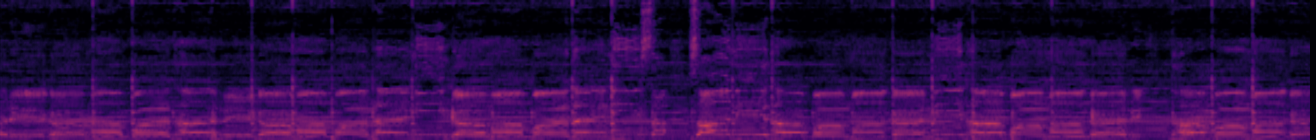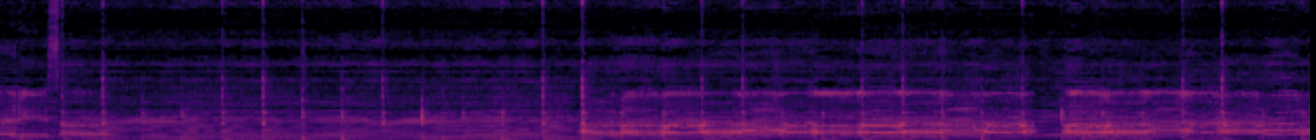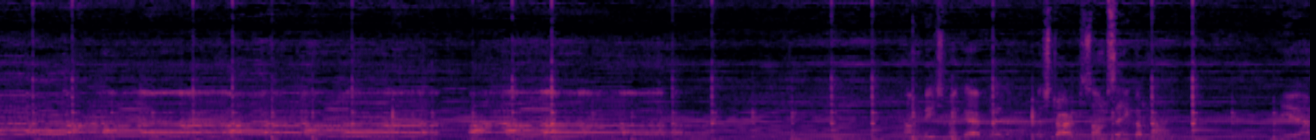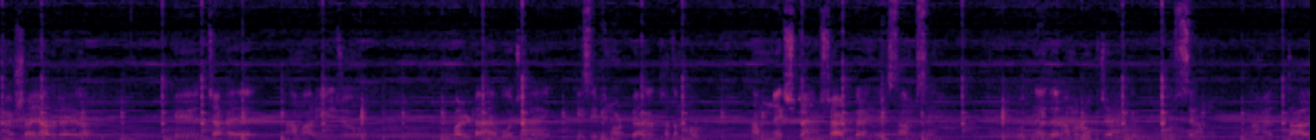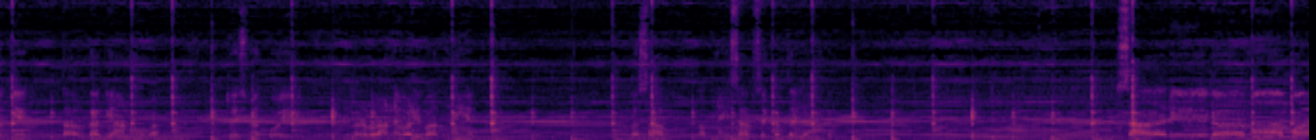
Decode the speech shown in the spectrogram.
सारे ग म प ध रे ग म प ध नि ग म प ध नि सा सा नि ध प म ग नि ध प म ग रे ध प स्टार्ट सम से ही करना है। ये हमेशा याद रहेगा कि चाहे हमारी जो पलटा है, वो चाहे किसी भी नोट पे आकर ख़त्म हो, हम नेक्स्ट टाइम स्टार्ट करेंगे सम से ही। उतने देर हम रुक जाएँगे, उससे हम, हमें ताल के, ताल का ज्ञान होगा। तो इसमें कोई गड़बड़ाने वाली बात नहीं है। बस आप अपने हिसाब से करते जाएँगे। सारे ग म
